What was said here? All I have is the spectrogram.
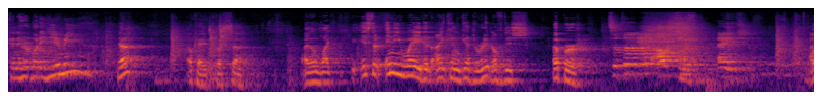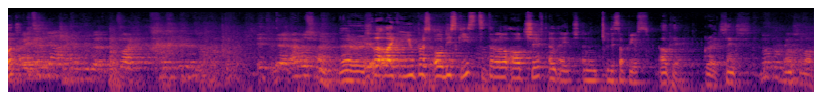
Can everybody hear me? Yeah? Okay, because uh, I don't like. Is there any way that I can get rid of this upper? So I'll H. What? I, I, can, I can do that. It's like. It, uh, I will show you. there is. It, like you press all these keys, Ctrl Alt Shift and H, and it disappears. Okay, great. Thanks. No problem. Thanks a lot.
